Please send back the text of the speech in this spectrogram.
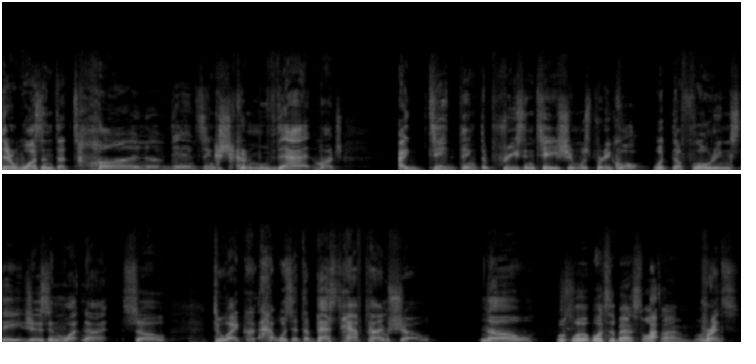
There wasn't a ton of dancing because she couldn't move that much. I did think the presentation was pretty cool with the floating stages and whatnot. So, do I was it the best halftime show? No, What, what- what's the best all uh, time? What- Prince.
